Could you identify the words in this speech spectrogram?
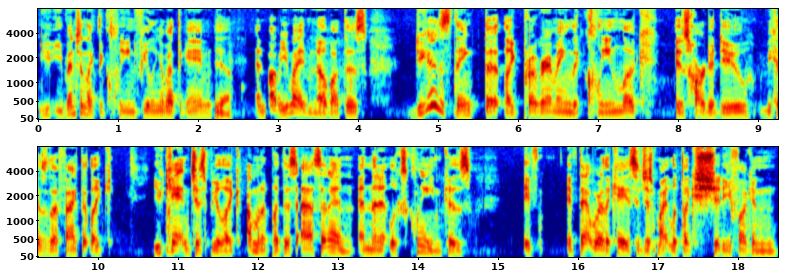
you, you mentioned like the clean feeling about the game. Yeah. And Bobby, you might know about this. Do you guys think that like programming the clean look is hard to do because of the fact that like you can't just be like I'm going to put this asset in and then it looks clean because if if that were the case, it just might look like shitty fucking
